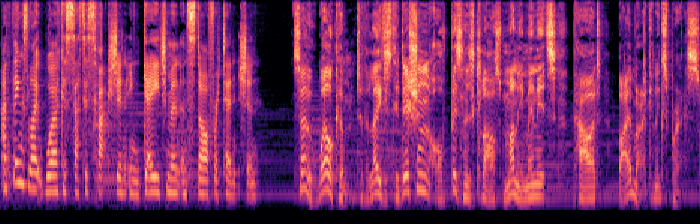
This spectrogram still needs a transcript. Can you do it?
and things like worker satisfaction, engagement, and staff retention. So, welcome to the latest edition of Business Class Money Minutes powered by American Express.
